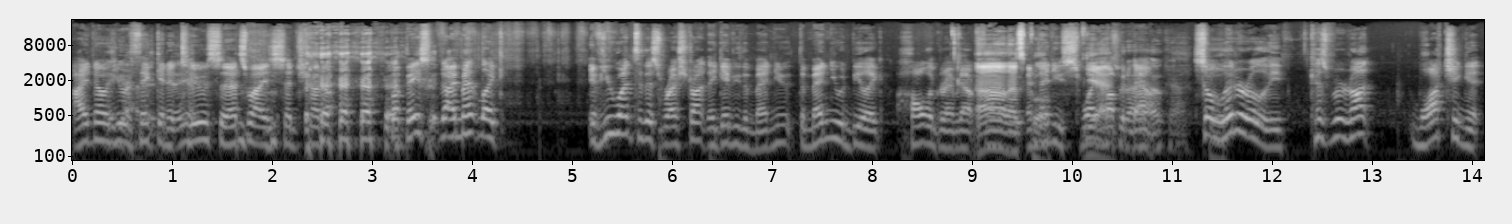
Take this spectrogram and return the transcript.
I know you were got it. thinking it, too, so that's why I said shut up. But basically, I meant like, if you went to this restaurant, they gave you the menu. The menu would be like hologrammed out. front Oh, of that's you, cool. And then you swipe Yeah. up and That's what down. okay. So Cool. literally, because we're not watching it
